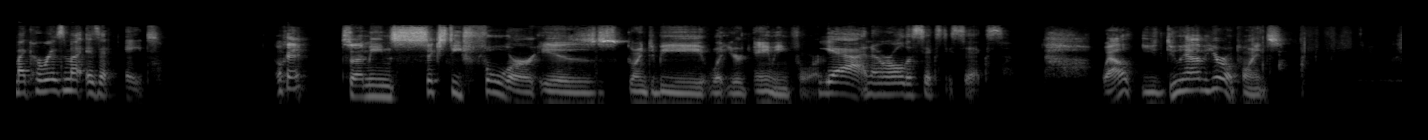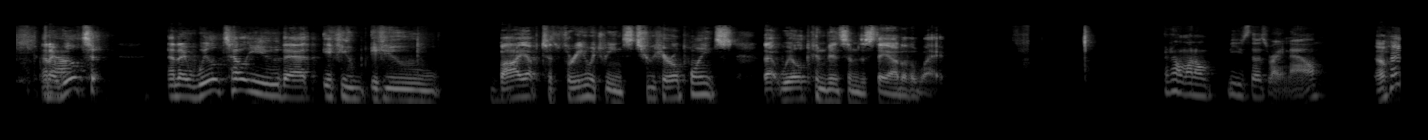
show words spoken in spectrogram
My charisma is at eight. Okay, so that means sixty four is going to be what you're aiming for. Yeah, and I rolled a sixty-six. Well, you do have hero points, and I will t- and I will tell you that if you if you buy up to three, which means two hero points, that will convince him to stay out of the way. I don't want to use those right now. Okay.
